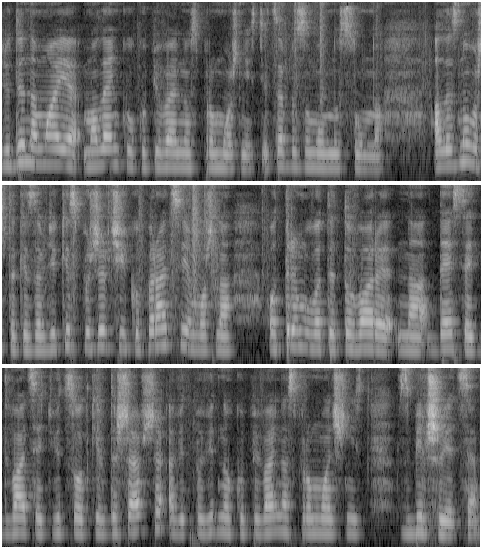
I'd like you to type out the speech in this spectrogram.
людина має маленьку купівельну спроможність, і це безумовно сумно. Але знову ж таки, завдяки споживчій кооперації можна отримувати товари на 10-20% дешевше, а відповідно купівельна спроможність збільшується.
